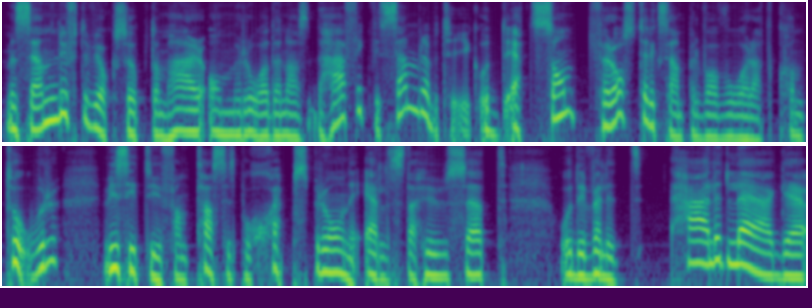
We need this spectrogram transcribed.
Men sen lyfter vi också upp de här områdena, det här fick vi sämre betyg. Och ett sånt för oss till exempel var vårt kontor. Vi sitter ju fantastiskt på Skeppsbron i äldsta huset och det är väldigt härligt läge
